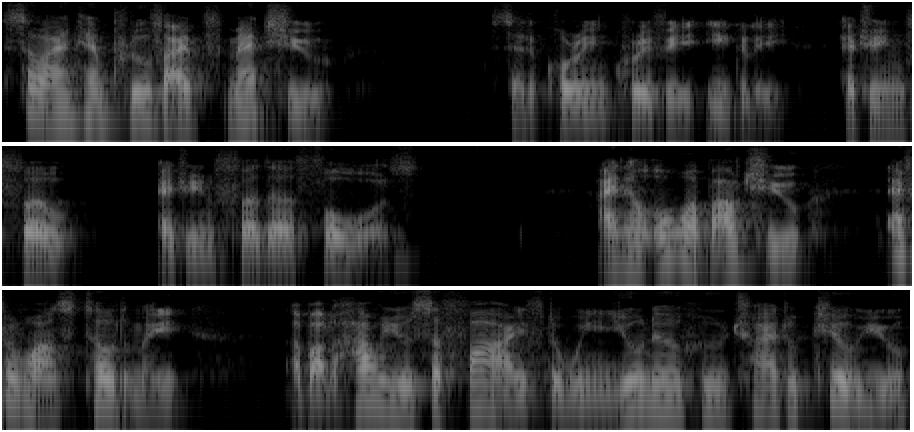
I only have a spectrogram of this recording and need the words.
So I can prove I've met you, said Colin Creevey eagerly, edging, fo- edging further forwards. I know all about you. Everyone's told me about how you survived when you know who tried to kill you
